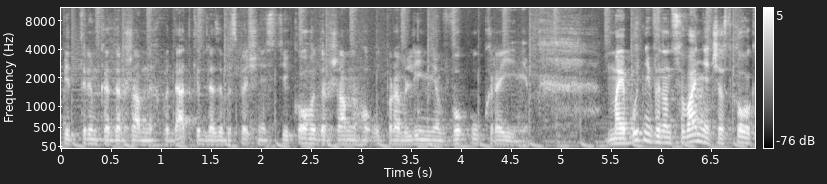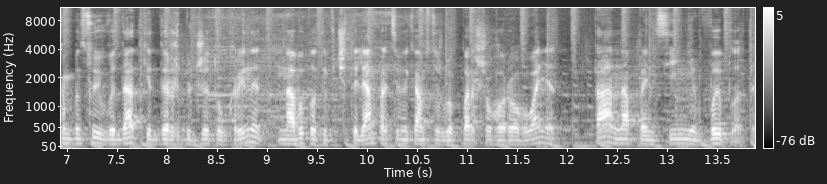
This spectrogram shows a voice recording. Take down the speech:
підтримка державних видатків для забезпечення стійкого державного управління в Україні. Майбутнє фінансування частково компенсує видатки держбюджету України на виплати вчителям, працівникам служби першого реагування та на пенсійні виплати.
